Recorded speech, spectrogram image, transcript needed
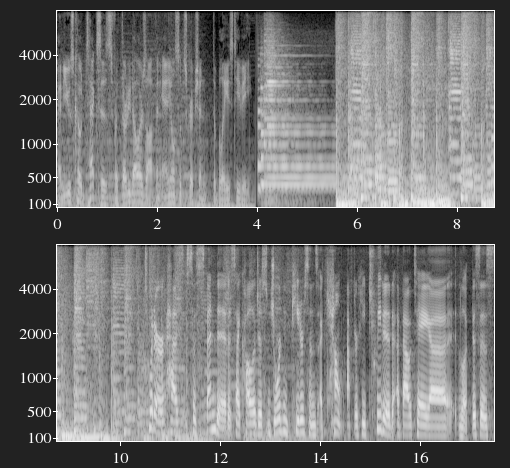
and use code TEXAS for $30 off an annual subscription to Blaze TV. Twitter has suspended psychologist Jordan Peterson's account after he tweeted about a uh, look. This is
